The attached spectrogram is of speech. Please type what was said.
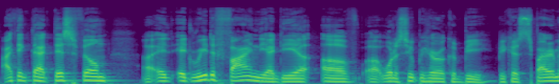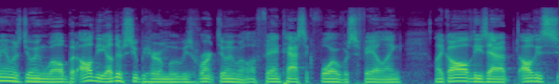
I think that this film uh, it, it redefined the idea of uh, what a superhero could be because Spider-Man was doing well, but all the other superhero movies weren't doing well. A Fantastic Four was failing. Like all these all these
